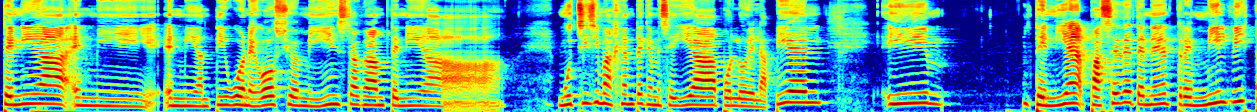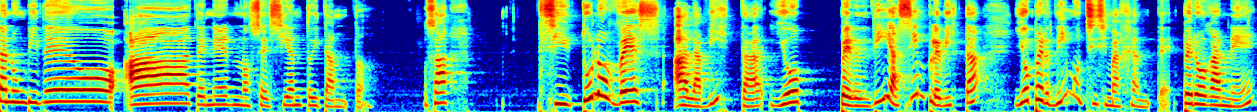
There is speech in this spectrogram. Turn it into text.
tenía en mi, en mi antiguo negocio, en mi Instagram, tenía muchísima gente que me seguía por lo de la piel y tenía, pasé de tener 3.000 vistas en un video a tener, no sé, ciento y tanto. O sea, si tú lo ves a la vista, yo perdí a simple vista, yo perdí muchísima gente, pero gané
